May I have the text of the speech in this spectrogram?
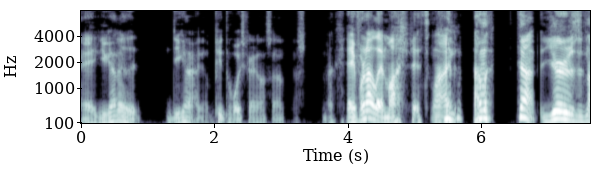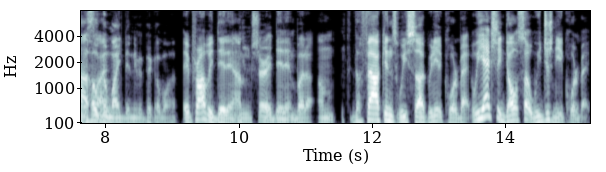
hey, you gotta, do you gotta repeat the voice crack on sound? Hey, if we're not letting my shit slide, I'm. Yeah, yours is not. I hope the sliding. mic didn't even pick up on it. It probably didn't. I'm sure it didn't. But um, the Falcons, we suck. We need a quarterback. We actually don't suck. We just need a quarterback.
